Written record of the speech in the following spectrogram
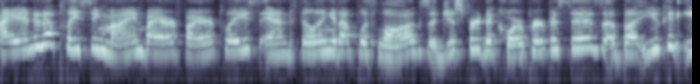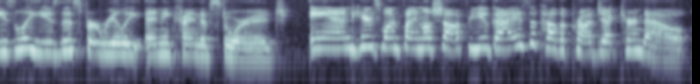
I ended up placing mine by our fireplace and filling it up with logs just for decor purposes, but you could easily use this for really any kind of storage. And here's one final shot for you guys of how the project turned out.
